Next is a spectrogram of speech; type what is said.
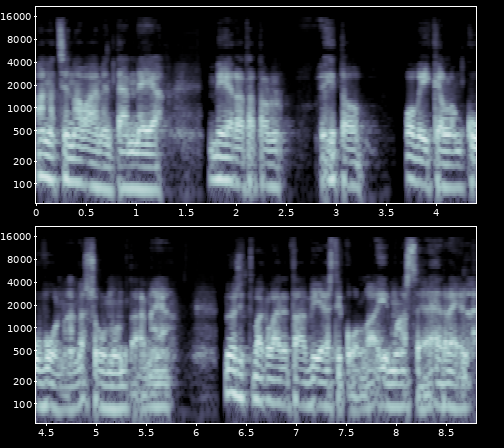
annat sen avaimen tänne ja mierata ton hito ovikellon kuvun aina sunnuntaina ja myös sitten vaikka laitetaan viesti, kun ollaan himassa ja hereillä.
